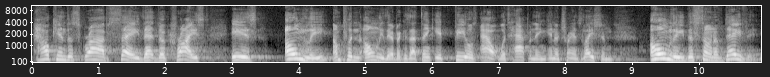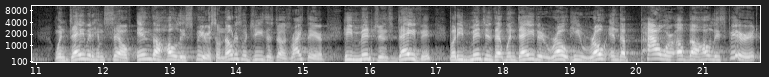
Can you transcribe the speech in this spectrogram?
How can the scribes say that the Christ is only, I'm putting only there because I think it feels out what's happening in a translation, only the son of David. When David himself in the Holy Spirit, so notice what Jesus does right there. He mentions David, but he mentions that when David wrote, he wrote in the power of the Holy Spirit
